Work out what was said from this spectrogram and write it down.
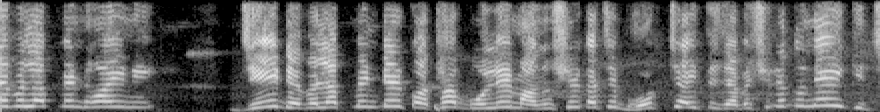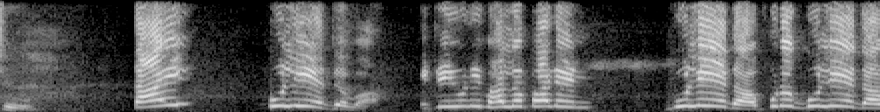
ডেভেলপমেন্ট হয়নি। যে ডেভেলপমেন্টের কথা বলে মানুষের কাছে ভোট চাইতে যাবে, সেটা তো নেই কিছু। তাই গুলিয়ে দেওয়া। এটাই উনি ভালো পারেন। গুলিয়ে দাও, পুরো গুলিয়ে দাও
